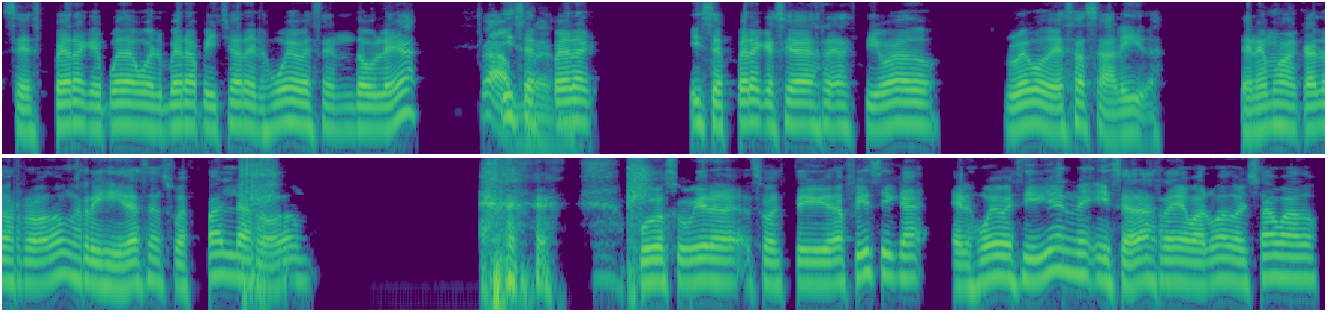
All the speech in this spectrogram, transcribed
Se espera que pueda volver a pichar el jueves en AA ah, y, se espera, y se espera que sea reactivado luego de esa salida. Tenemos a Carlos Rodón, rigidez en su espalda. Rodón pudo subir su actividad física el jueves y viernes y será reevaluado el sábado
